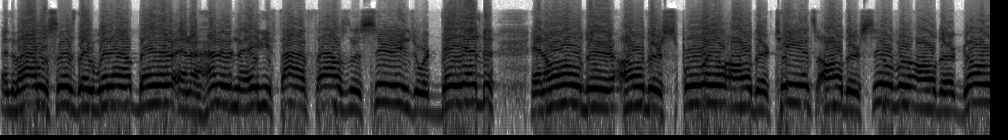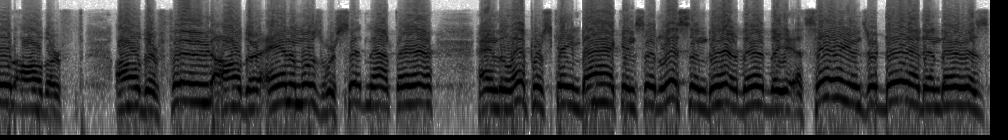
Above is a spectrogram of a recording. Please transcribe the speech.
And the Bible says they went out there and 185,000 Assyrians were dead and all their, all their spoil, all their tents, all their silver, all their gold, all their, all their food, all their animals were sitting out there. And the lepers came back and said, listen, they're, they're, the Assyrians are dead and there is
